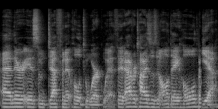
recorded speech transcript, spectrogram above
and there is some definite hold to work with. It advertises an all-day hold. Yeah,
